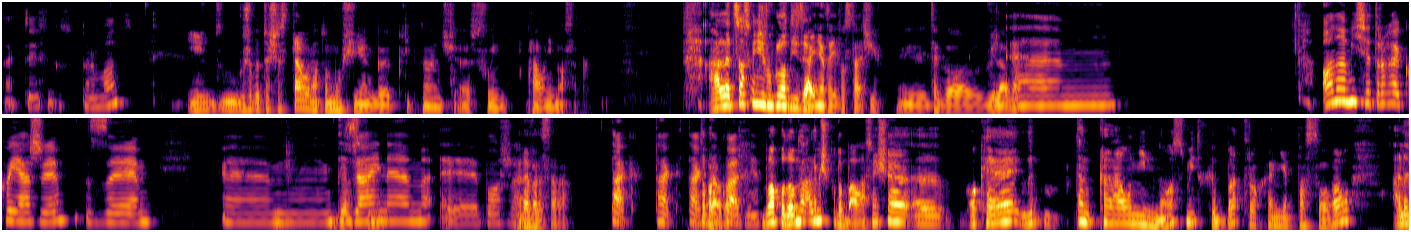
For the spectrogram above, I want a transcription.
tak, to jest jego supermoc. I żeby to się stało, no to musi jakby kliknąć e, swój klauni nosek. Ale co sądzisz w ogóle o designie tej postaci, y, tego Wilana? Em, ona mi się trochę kojarzy z em, designem, y, Boże. Rewersera. Tak, tak, tak, To prawda. dokładnie. Była podobna, ale mi się podobała. W sensie, e, okej, gdy- ten klauni nos mi chyba trochę nie pasował, ale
